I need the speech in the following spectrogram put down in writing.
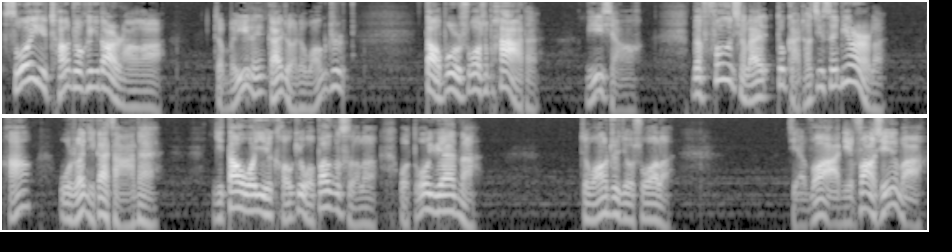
所以长春黑道上啊，这没人敢惹这王志，倒不是说是怕他。你想，那疯起来都赶上精神病了，啊！我惹你干啥呢？你刀我一口，给我崩死了，我多冤呐！这王志就说了：“姐夫啊，你放心吧，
